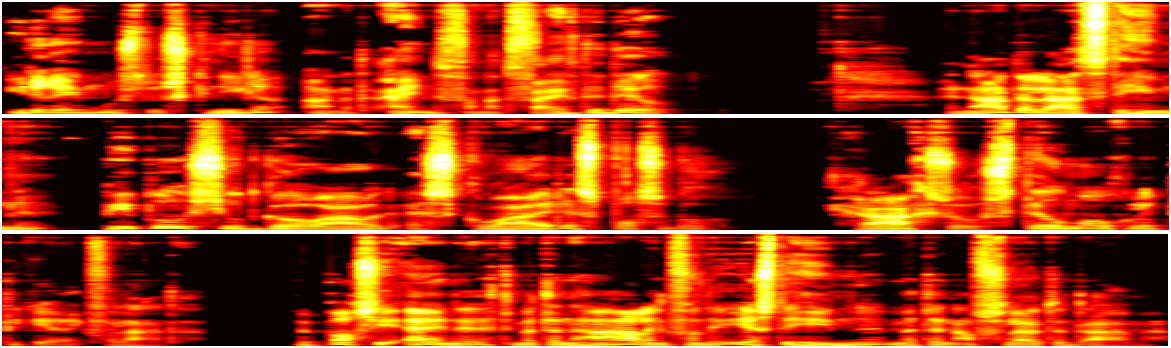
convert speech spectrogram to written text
Iedereen moest dus knielen aan het eind van het vijfde deel. En na de laatste hymne, people should go out as quiet as possible. Graag zo stil mogelijk de kerk verlaten. De passie eindigt met een herhaling van de eerste hymne met een afsluitend amen.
